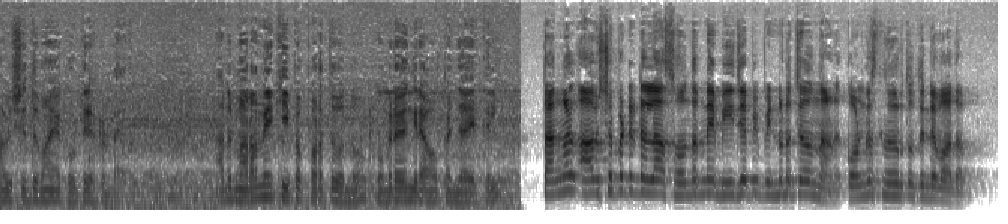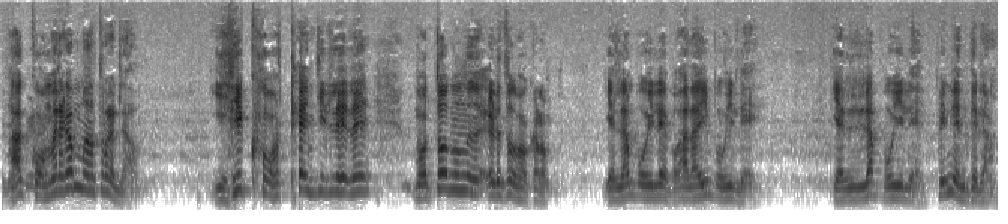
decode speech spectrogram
അവിശുദ്ധമായ കൂട്ടുകെട്ടുണ്ടായിരുന്നു. അത് മറന്നേക്ക് ഇപ്പൊ പുറത്തു വന്നു കുമരകം ഗ്രാമപഞ്ചായത്തിൽ. തങ്ങൾ ആവശ്യപ്പെട്ടിട്ടല്ല സ്വതന്ത്രനെ ബി ജെ പി പിന്തുണച്ചതെന്നാണ് കോൺഗ്രസ് നേതൃത്വത്തിന്റെ വാദം. ആ കുമരകം മാത്രമല്ല ഈ കോട്ടയം ജില്ലയിലെ മൊത്തം ഒന്ന് എടുത്തു നോക്കണം. എല്ലാം പോയില്ലേ? പാലായും പോയില്ലേ? എല്ലാം പോയില്ലേ? പിന്നെന്തിനാണ്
